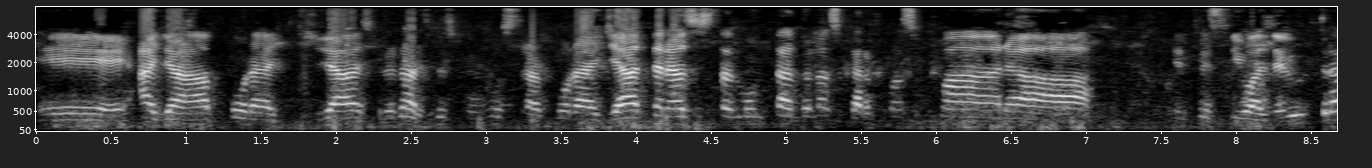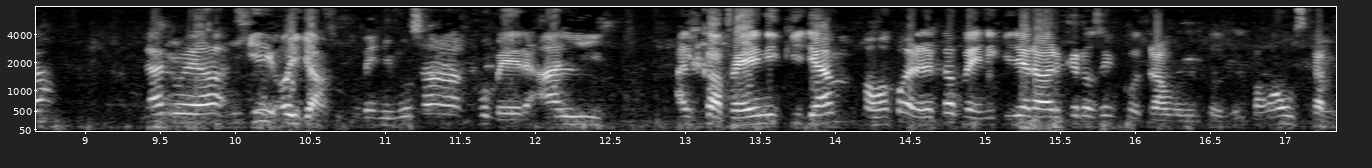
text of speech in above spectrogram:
Eh, allá, por allá, esperen a ver si les puedo mostrar, por allá atrás están montando las carpas para el Festival del Ultra la rueda y oiga, venimos a comer al, al café de Nicky Jam, vamos a poner el café de Nicky Jam a ver qué nos encontramos, entonces vamos a buscarlo.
